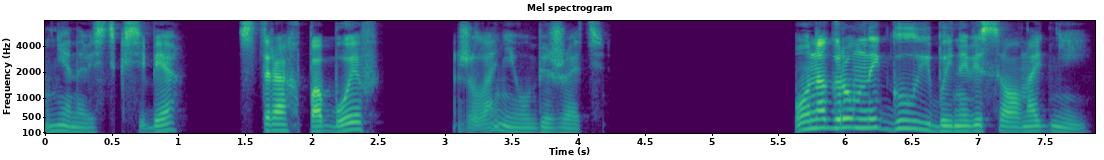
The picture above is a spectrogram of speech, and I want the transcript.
Ненависть к себе, страх побоев, желание убежать. Он огромной глыбой нависал над ней,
